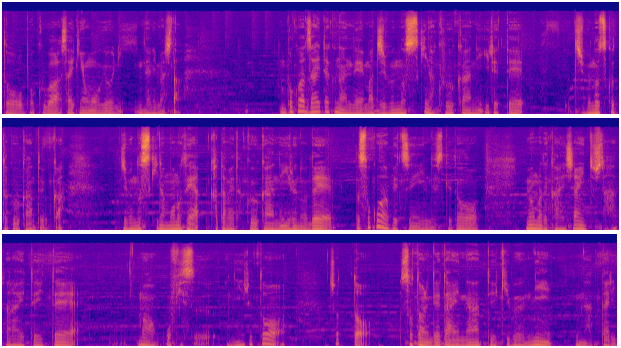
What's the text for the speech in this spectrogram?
と僕は最近思うようになりました。僕は在宅なんで、まあ、自分の好きな空間に入れて自分の作った空間というか自分の好きなもので固めた空間にいるのでそこは別にいいんですけど今まで会社員として働いていてまあオフィスにいるとちょっと外に出たいなっていう気分になったり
